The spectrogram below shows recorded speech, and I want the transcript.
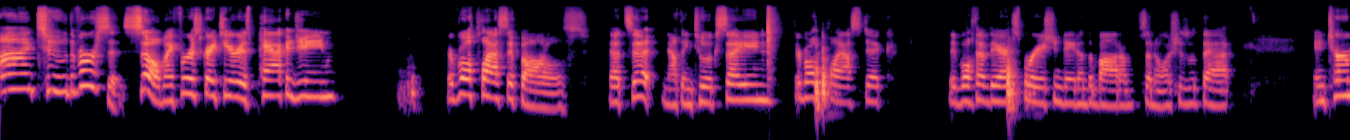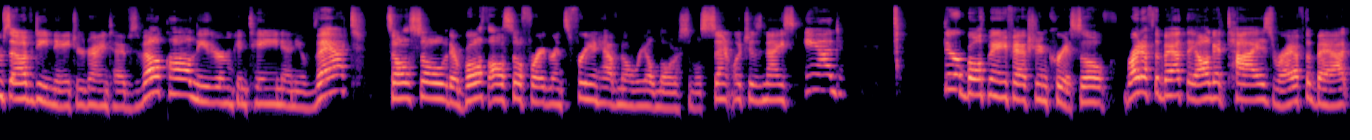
on to the verses. So, my first criteria is packaging. They're both plastic bottles. That's it. Nothing too exciting. They're both plastic. They both have their expiration date on the bottom, so no issues with that. In terms of denatured nine types of alcohol, neither of them contain any of that. It's also, they're both also fragrance free and have no real noticeable scent, which is nice. And they're both manufactured in Korea. So right off the bat, they all get ties right off the bat.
